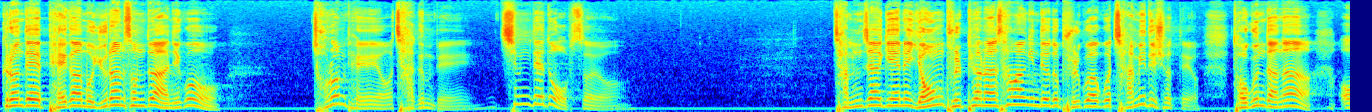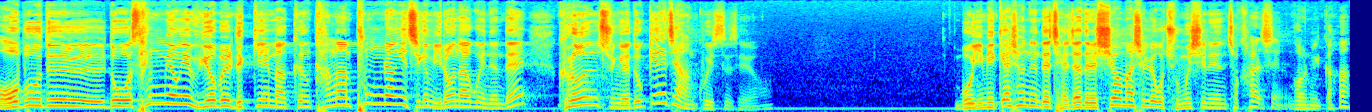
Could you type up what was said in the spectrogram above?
그런데 배가 뭐 유람선도 아니고 저런 배예요. 작은 배. 침대도 없어요. 잠자기에는 영 불편한 상황인데도 불구하고 잠이 드셨대요. 더군다나 어부들도 생명의 위협을 느낄 만큼 강한 풍랑이 지금 일어나고 있는데 그런 중에도 깨지 않고 있으세요. 뭐 이미 깨셨는데 제자들을 시험하시려고 주무시는 척 하신 겁니까?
